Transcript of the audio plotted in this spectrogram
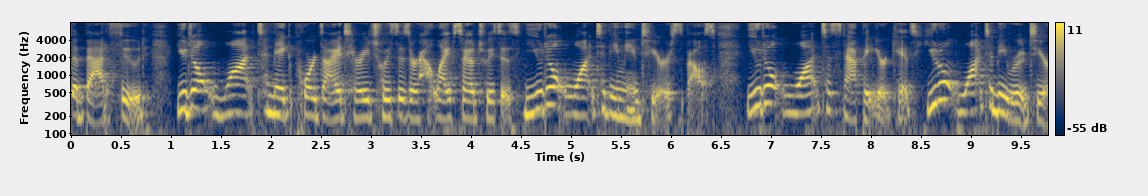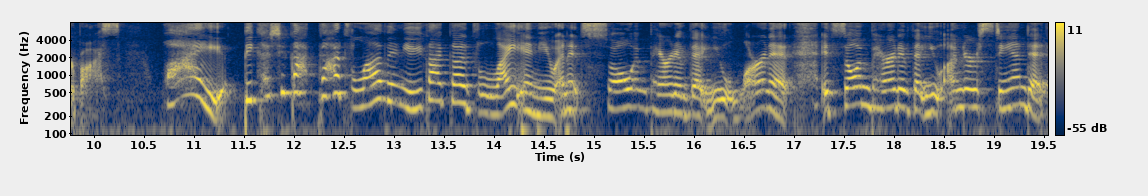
the bad food. You don't want to make poor dietary choices or lifestyle choices. You don't want to be mean to your spouse. You don't want to snap at your kids. You don't want to be rude to your boss. Why? Because you got God's love in you. You got God's light in you. And it's so imperative that you learn it. It's so imperative that you understand it.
